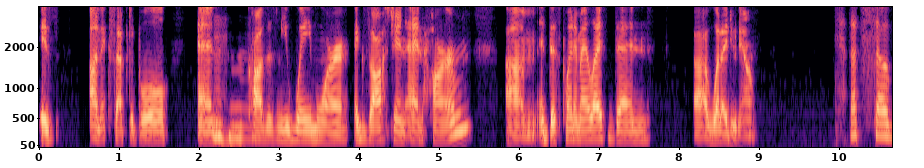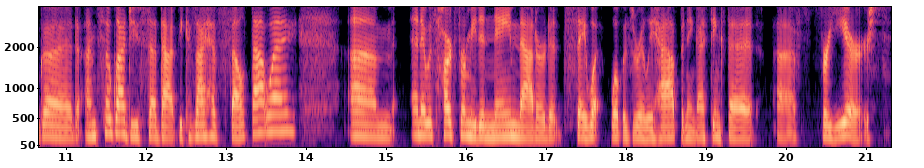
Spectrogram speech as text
is unacceptable and mm-hmm. causes me way more exhaustion and harm um, at this point in my life than uh, what I do now. That's so good. I'm so glad you said that because I have felt that way. Um, and it was hard for me to name that or to say what, what was really happening. I think that uh, for years,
